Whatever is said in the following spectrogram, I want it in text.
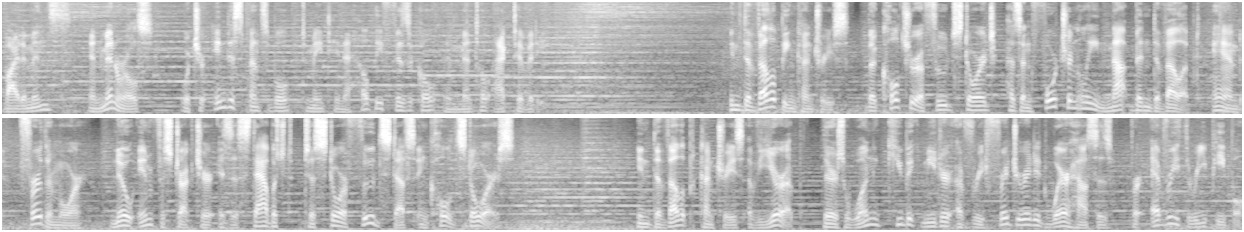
vitamins, and minerals, which are indispensable to maintain a healthy physical and mental activity. In developing countries, the culture of food storage has unfortunately not been developed and, furthermore, no infrastructure is established to store foodstuffs in cold stores. In developed countries of Europe, there's one cubic meter of refrigerated warehouses for every three people,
